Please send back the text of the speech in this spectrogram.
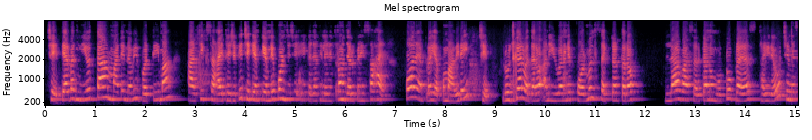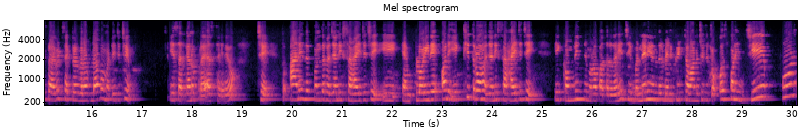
છે. ત્યારબાદ નિયોક્તા માટે નવી ભરતીમાં આર્થિક સહાય થઈ શકે છે. કેમ કે એમને પણ જે છે, એક હજારથી લઈને ત્રણ હજાર રૂપિયાની સહાય પર એમ્પ્લોય આપવામાં આવી રહી છે. રોજગાર વધારવા અને યુવાનોને ફોર્મલ સેક્ટર તરફ લાવવા સરકારનો મોટો પ્રયાસ થઈ રહ્યો છે. મીન્સ પ્રાઇવેટ સેક્ટર તરફ લાવવા માટે જે છે, એ સરકારનો પ્રયાસ થઈ રહ્યો છે. તો આની અંદર પંદર હજારની સહાય જે છે, એ એમ્પ્લોયને અને એકથી ત્રણ હજારની સહાય જે છે, એ કંપનીને મળવાપાત્ર રહે છે. બંનેની અંદર બેનિફિટ થવાનું છે. તો ચોક્કસપણે જે પણ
